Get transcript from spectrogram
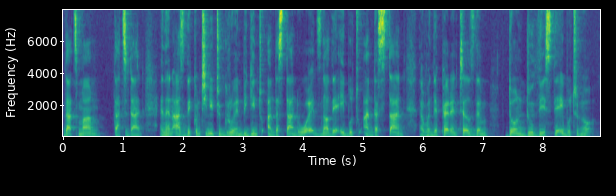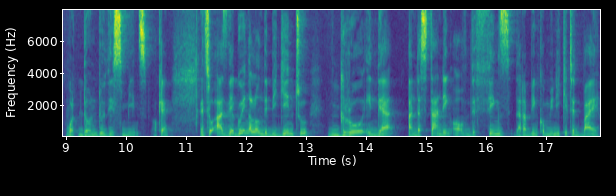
that's mom, that's dad. And then as they continue to grow and begin to understand words, now they're able to understand that when the parent tells them, don't do this, they're able to know what don't do this means. Okay? And so as they're going along, they begin to grow in their understanding of the things that are being communicated by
